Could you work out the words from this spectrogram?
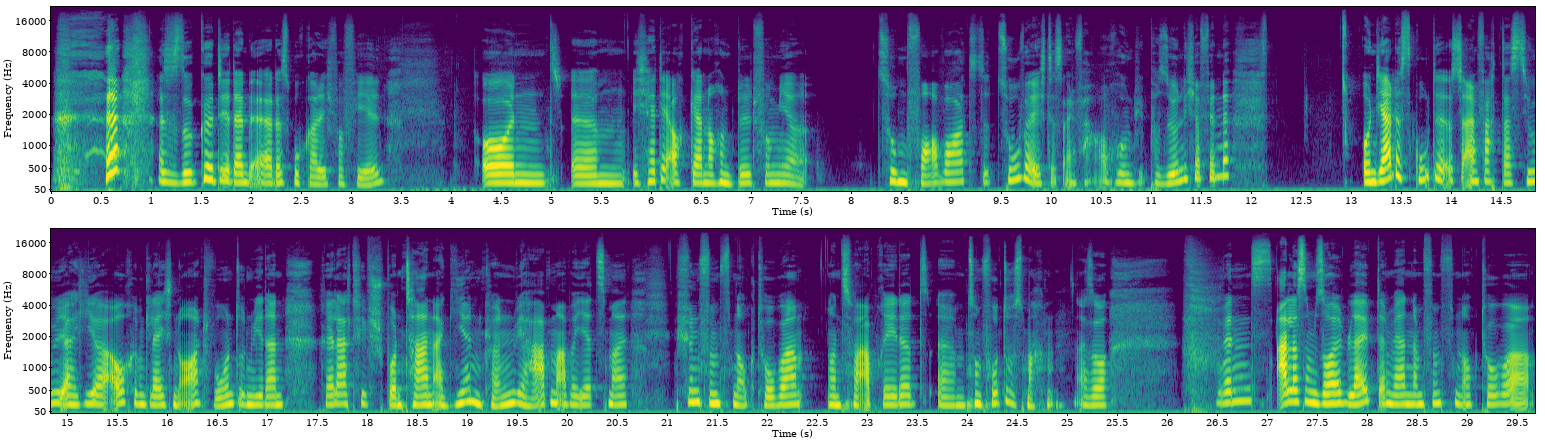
also so könnt ihr dann äh, das Buch gar nicht verfehlen. Und ähm, ich hätte auch gern noch ein Bild von mir zum Vorwort dazu, weil ich das einfach auch irgendwie persönlicher finde. Und ja, das Gute ist einfach, dass Julia hier auch im gleichen Ort wohnt und wir dann relativ spontan agieren können. Wir haben aber jetzt mal für den 5. Oktober uns verabredet ähm, zum Fotos machen. Also wenn es alles im Soll bleibt, dann werden am 5. Oktober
